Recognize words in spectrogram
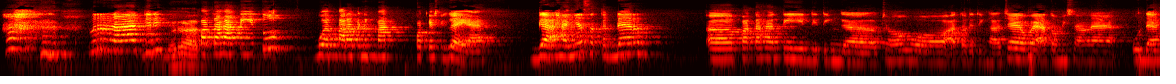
Hah, berat. Jadi berat. patah hati itu buat para penikmat podcast juga ya. Nggak hanya sekedar eh, patah hati ditinggal cowok atau ditinggal cewek atau misalnya udah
